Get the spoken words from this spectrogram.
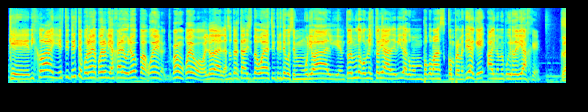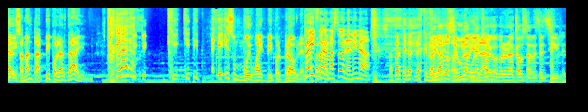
que dijo, ay, estoy triste porque no voy a poder viajar a Europa. Bueno, chupamos un huevo, boluda. Las otras estaban diciendo, bueno, estoy triste porque se me murió alguien. Todo el mundo con una historia de vida como un poco más comprometida que, ay, no me puedo ir de viaje. Claro, Sí. Samantha, people are dying. Claro. ¿Qué- qué- qué te- e- es un muy white people problem. Pray por Aparte- Amazonas, nena. Aparte, no, no es que no Gerardo seguro había hecho lado. algo con una causa resensible.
